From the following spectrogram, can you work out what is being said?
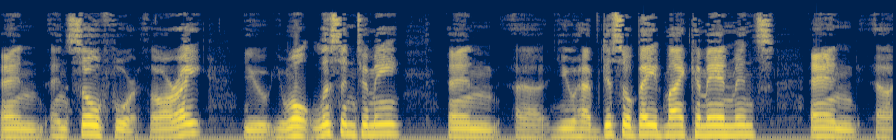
and, and so forth. Alright? You, you won't listen to me, and, uh, you have disobeyed my commandments, and, uh,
